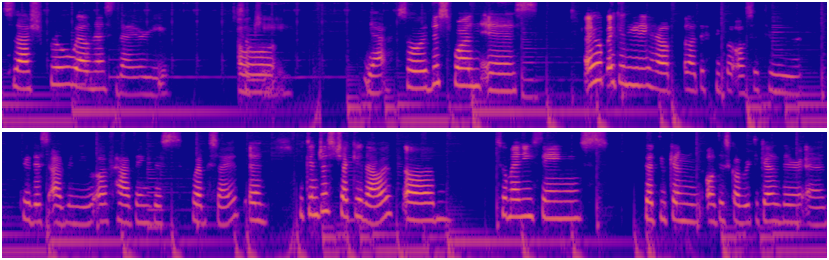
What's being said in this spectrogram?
slash pro wellness diary. So, Okay. yeah, so this one is, I hope I can really help a lot of people also through through this avenue of having this website, and you can just check it out. Um, so many things that you can all discover together, and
